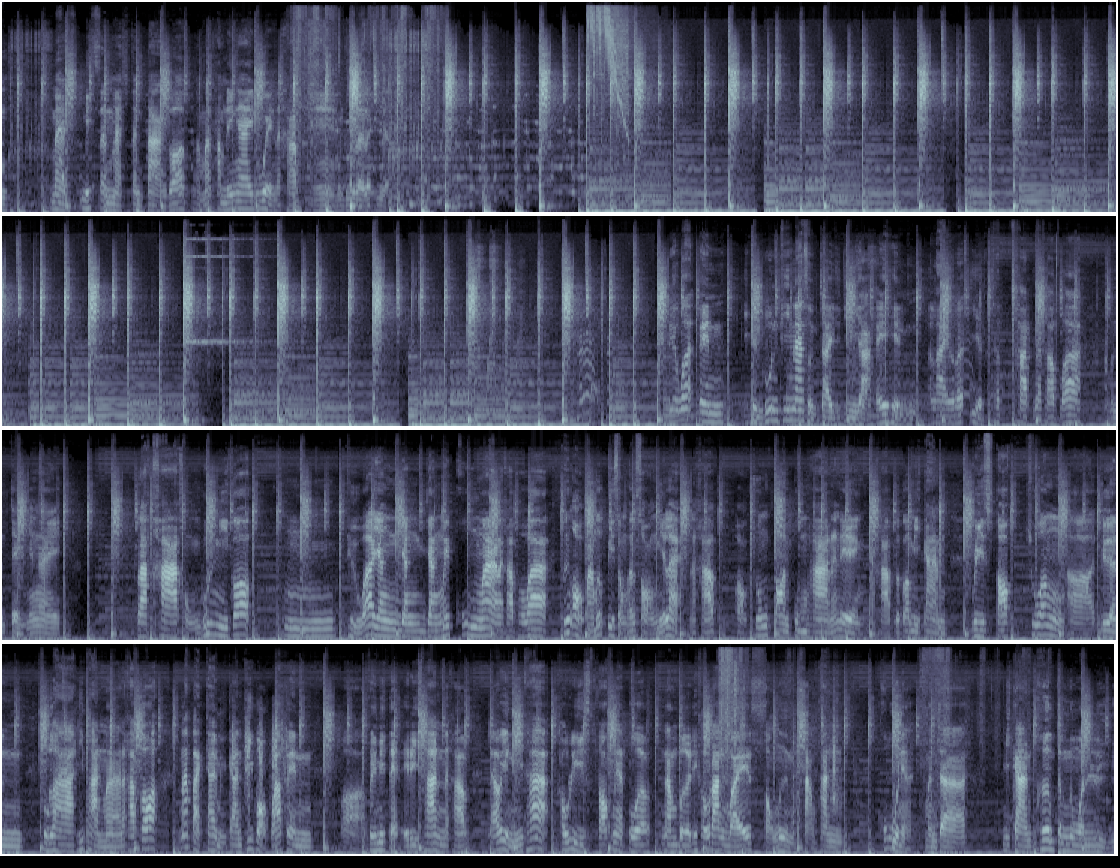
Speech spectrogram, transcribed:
แมทมิกซ์แอนด์แมทต่างๆ ก็สามารถทำได้ง่ายด้วยนะครับ นี่มาดูรายละเอียดเรียกว่าเป็นอีกหนึ่งรุ่นที่น่าสนใจจริงๆ อยากให้เห็นรายละเอียดชัดๆ นะครับว่า มันเจ๋งยังไง ราคาของรุ่นนี้ก็ถือว่ายังยังยังไม่พุ่งมากนะครับ เพราะว่าเพิ่งออกมาเมื่อปี 2002 นี้แหละนะครับ ออกช่วงตอนกุมภานั่นเองนะครับ แล้วก็มีการรีสต็อกช่วงเเดือนตุลาที่ผ่านมานะครับ ก็น่าแปลกใจเหมือนกันที่บอกว่าเป็นเอ่อ limited edition นะครับ แล้วอย่างนี้ถ้าเขารีสต็อกเนี่ย ตัวนัมเบอร์ที่เขารันไว้ 23,000 คู่เนี่ย มันจะ มีการเพิ่มจำนวนหรือ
